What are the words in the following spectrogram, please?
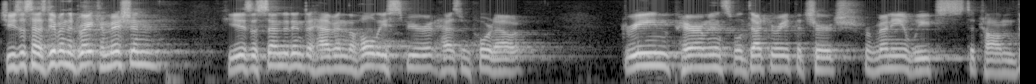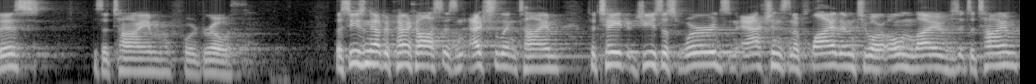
Jesus has given the Great Commission. He is ascended into heaven. The Holy Spirit has been poured out. Green paraments will decorate the church for many weeks to come. This is a time for growth. The season after Pentecost is an excellent time to take Jesus' words and actions and apply them to our own lives. It's a time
